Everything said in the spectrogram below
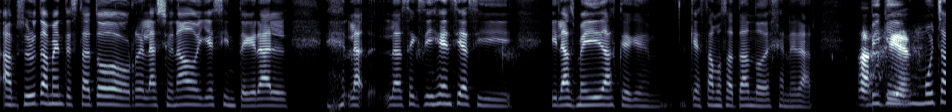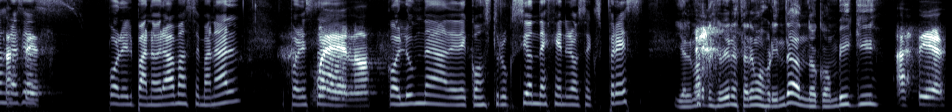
Absolutamente está todo relacionado y es integral la, las exigencias y, y, las medidas que, que, estamos tratando de generar. Así Vicky, es, muchas gracias por el panorama semanal. Por esa Bueno. columna de deconstrucción de Géneros Express. Y el martes que viene estaremos brindando con Vicky, Así es.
